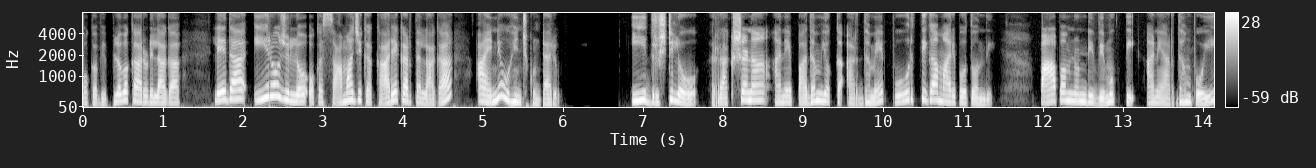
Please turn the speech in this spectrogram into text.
ఒక విప్లవకారుడిలాగా లేదా ఈ రోజుల్లో ఒక సామాజిక కార్యకర్తలాగా ఆయన్ని ఊహించుకుంటారు. ఈ దృష్టిలో రక్షణ అనే పదం యొక్క అర్థమే పూర్తిగా మారిపోతోంది. పాపం నుండి విముక్తి అనే అర్థం పోయి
